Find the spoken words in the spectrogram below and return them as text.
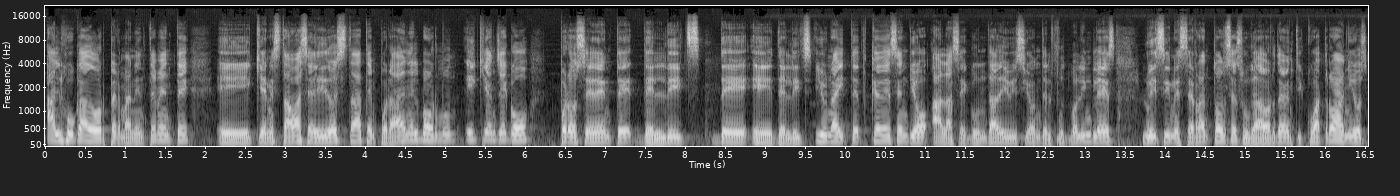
al jugador permanentemente, eh, quien estaba cedido esta temporada en el Bournemouth y quien llegó procedente del Leeds, de, eh, Leeds United que descendió a la segunda división del fútbol inglés. Luis Sinesterra entonces, jugador de 24 años,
